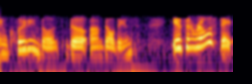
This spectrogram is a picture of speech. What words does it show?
including build, build, um, buildings, is in real estate.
